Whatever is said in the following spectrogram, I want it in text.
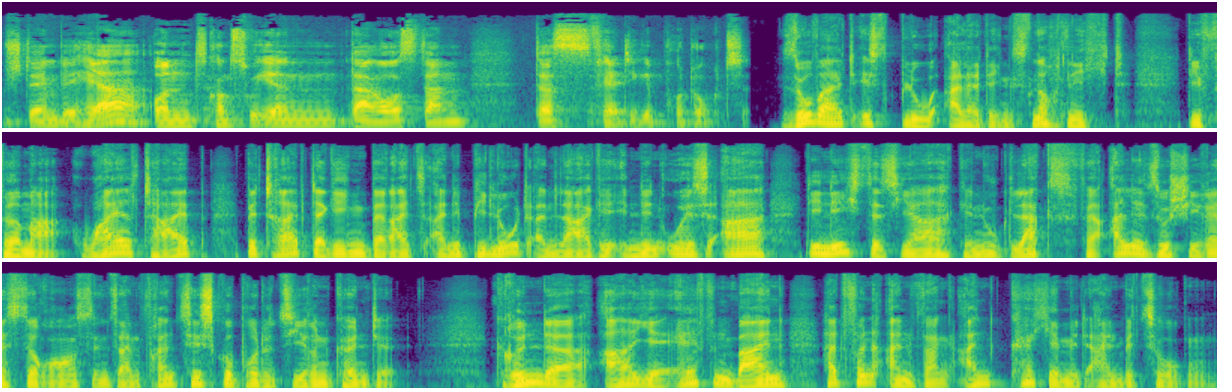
stellen wir her und konstruieren daraus dann das fertige Produkt. Soweit ist Blue allerdings noch nicht. Die Firma Wildtype betreibt dagegen bereits eine Pilotanlage in den USA, die nächstes Jahr genug Lachs für alle Sushi-Restaurants in San Francisco produzieren könnte. Gründer Arje Elfenbein hat von Anfang an Köche mit einbezogen.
